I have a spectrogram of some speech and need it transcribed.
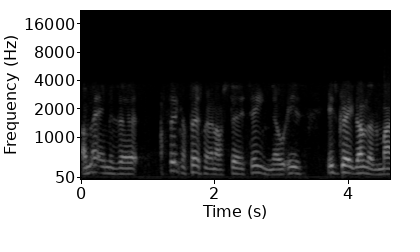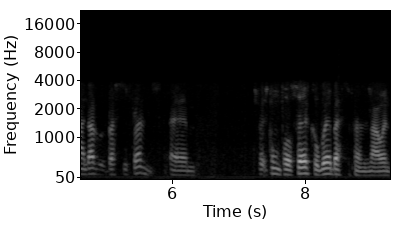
I met him as a I think I first met when I was thirteen. You know, his his great granddad and my dad were best of friends. Um, so it's come full circle. We're best of friends now, and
